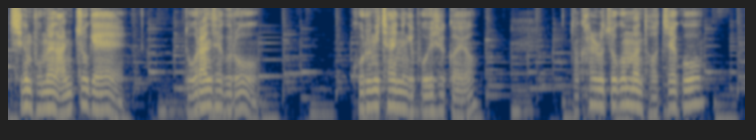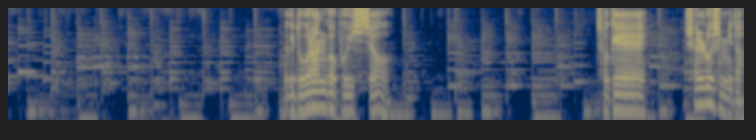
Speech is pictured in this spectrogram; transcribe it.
지금 보면 안쪽에 노란색으로 고름이 차 있는 게 보이실 거예요. 칼로 조금만 더 째고 여기 노란 거 보이시죠? 저게 샬롯입니다.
